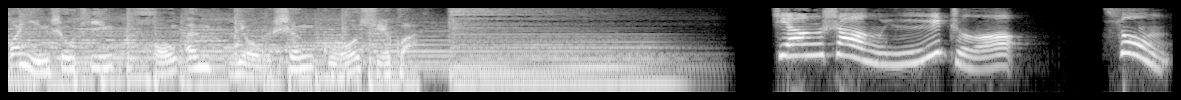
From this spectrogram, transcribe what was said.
欢迎收听洪恩有声国学馆。江上渔者宋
